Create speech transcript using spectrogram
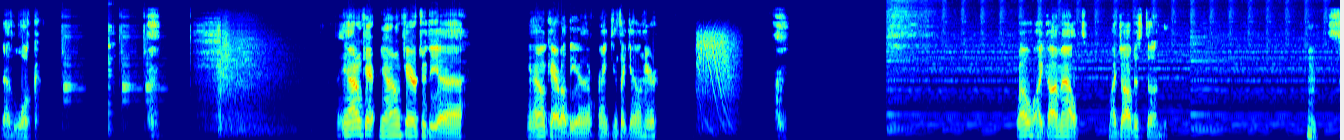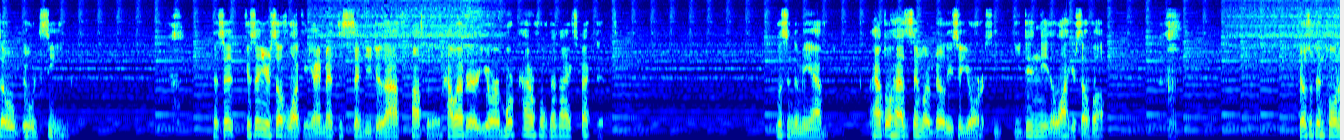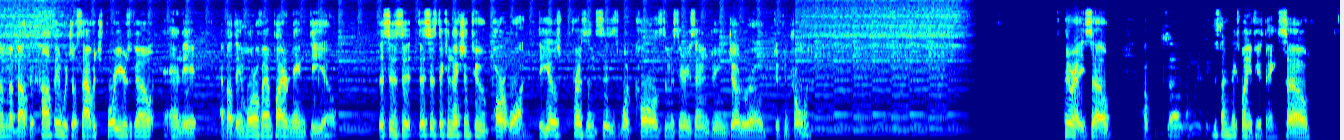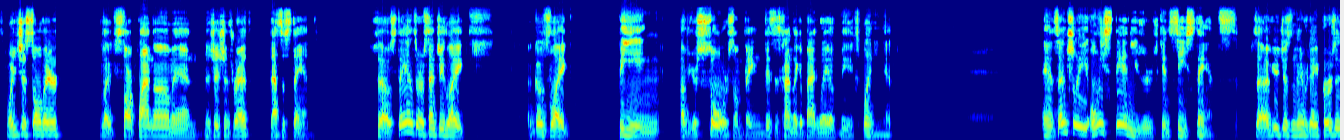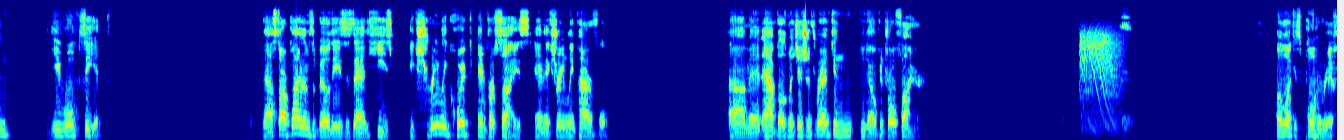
That look. Yeah, I don't care. Yeah, I don't care to the. uh Yeah, I don't care about the uh, rankings I get on here. Well, I got him out. My job is done. Hmm. So it would seem. Consider, consider yourself lucky. I meant to send you to the hospital. However, you're more powerful than I expected. Listen to me, Av. Avdol has similar abilities to yours. You, didn't need to lock yourself up. Joseph then told him about the coffin which was salvaged four years ago, and the, about the immortal vampire named Dio. This is it. This is the connection to part one. Dio's presence is what caused the mysterious energy in Jotaro to control him. Alright, so, oh, so I'm going to take this time to explain a few things. So, what you just saw there, like Star Platinum and Magician's Red, that's a stand. So stands are essentially like it goes like being of your soul or something. This is kind of like a bad way of me explaining it. And essentially, only stand users can see stands. So if you're just an everyday person, you won't see it. Now, Star Platinum's abilities is that he's extremely quick and precise and extremely powerful. Um, and Avdol's Magician's Red can, you know, control fire. Oh, look, it's Polnareff.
